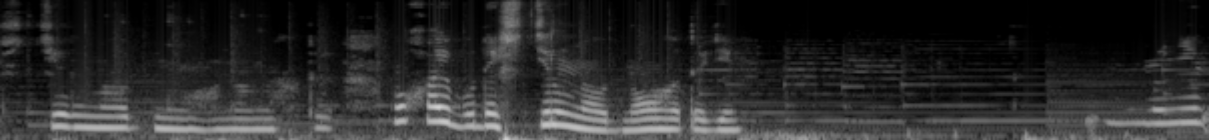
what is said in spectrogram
Стіл на одного нам хватає. Ну, хай буде стіл на одного тоді. Мені.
